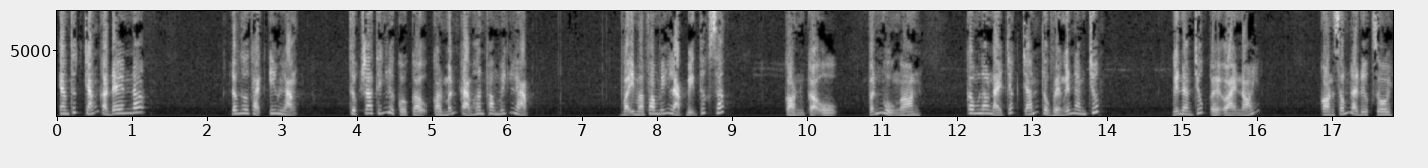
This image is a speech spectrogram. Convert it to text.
Em thức trắng cả đêm đó. Lâm thu thạch im lặng thực ra tính lực của cậu còn mẫn cảm hơn phong vĩnh lạc. Vậy mà phong vĩnh lạc bị thức giấc. Còn cậu vẫn ngủ ngon. Công lao này chắc chắn thuộc về nguyễn nam trúc nguyễn nam trúc uể oải nói, còn sống là được rồi.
